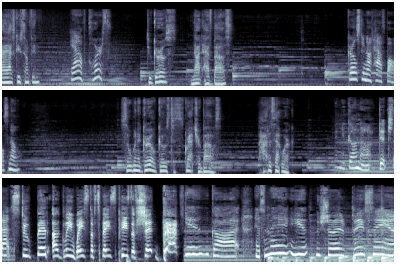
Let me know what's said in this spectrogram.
Can I ask you something? Yeah, of course. Do girls not have balls? Girls do not have balls, no. So when a girl goes to scratch her balls, how does that work? And you gonna ditch that Stupid, ugly, waste of space, piece of shit, bitch! you got. It's me you should be seeing.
